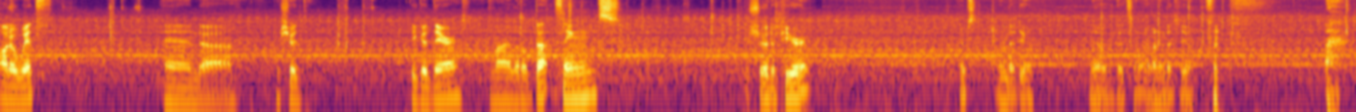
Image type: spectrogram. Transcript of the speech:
auto width. And uh, we should be good there. My little dot things should appear. Oops what did that do? No that's not what I wanted that to do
